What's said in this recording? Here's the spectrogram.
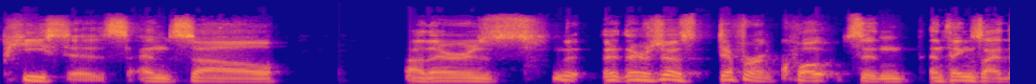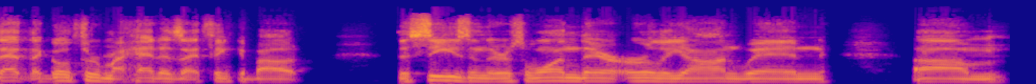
pieces, and so uh, there's there's just different quotes and, and things like that that go through my head as I think about the season. There's one there early on when um,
